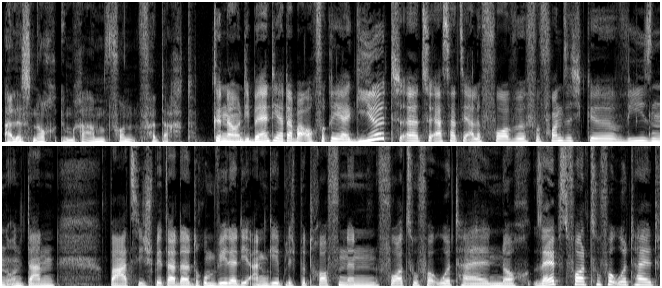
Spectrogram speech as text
alles noch im Rahmen von Verdacht. Genau, die Band, die hat aber auch reagiert. Äh, zuerst hat sie alle Vorwürfe von sich gewiesen und dann bat sie später darum, weder die angeblich Betroffenen vorzuverurteilen noch selbst vorzuverurteilt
